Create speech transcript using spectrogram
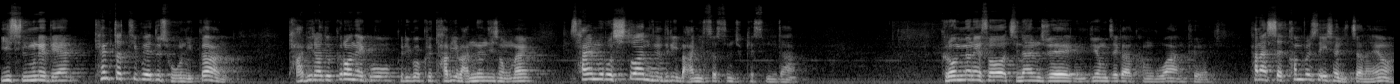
이 질문에 대한 텐터티브에도 좋으니까 답이라도 끌어내고 그리고 그 답이 맞는지 정말 삶으로 시도하는 일들이 많이 있었으면 좋겠습니다. 그런 면에서 지난주에 윤기 형제가 광고한 그 하나씩 conversation 있잖아요.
